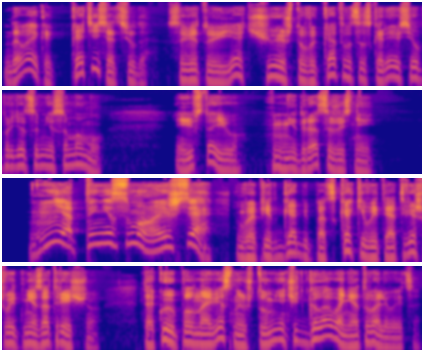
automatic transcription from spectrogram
«Давай-ка, катись отсюда», — советую я, чуя, что выкатываться, скорее всего, придется мне самому. И встаю. Не драться же с ней. «Нет, ты не смоешься!» — вопит Габи, подскакивает и отвешивает мне за трещину. Такую полновесную, что у меня чуть голова не отваливается.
